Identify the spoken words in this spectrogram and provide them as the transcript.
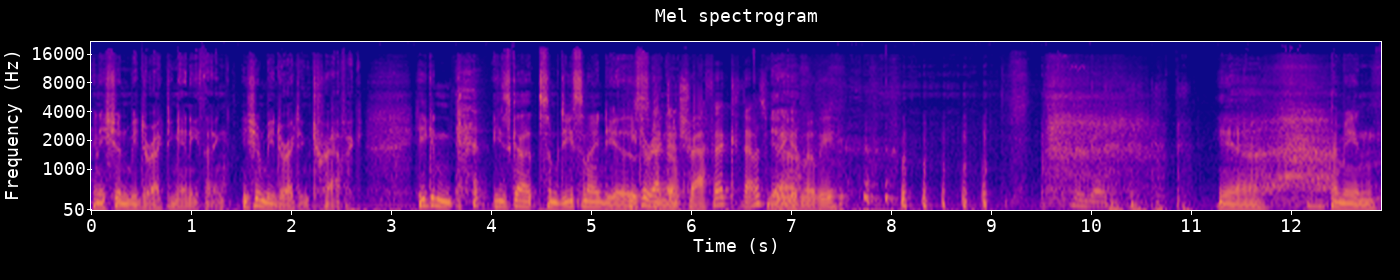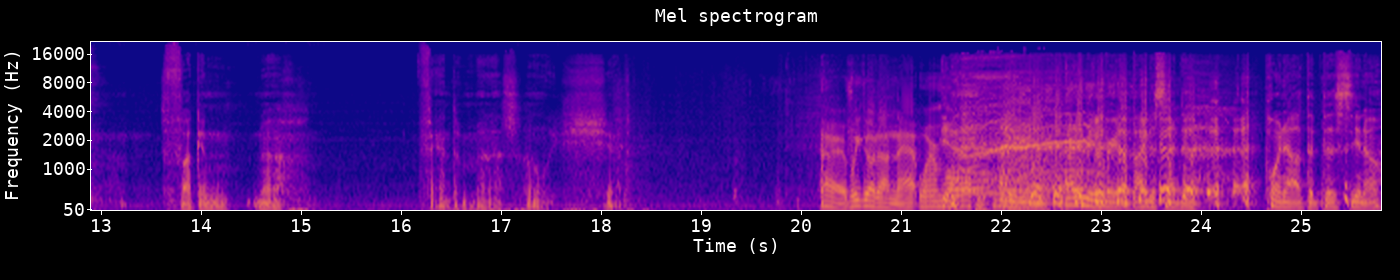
And he shouldn't be directing anything. He shouldn't be directing traffic. He can. He's got some decent ideas. He you directed know. Traffic. That was a pretty Yeah. good movie. Yeah, I mean, fucking uh, Phantom Menace. Holy shit! All right, if we go down that wormhole, I didn't, mean, I didn't mean to bring it up. I just had to point out that this, you know,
